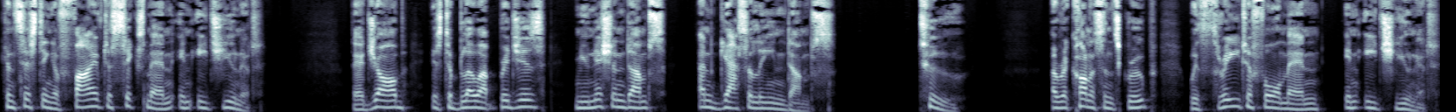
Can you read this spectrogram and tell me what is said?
consisting of five to six men in each unit. Their job is to blow up bridges, munition dumps, and gasoline dumps. 2 a reconnaissance group with three to four men in each unit.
